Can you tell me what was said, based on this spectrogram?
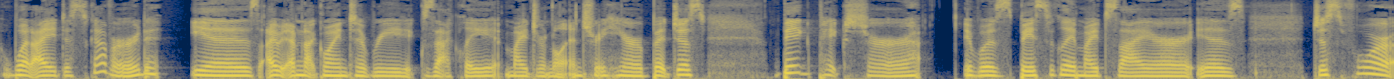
what I discovered is I, am not going to read exactly my journal entry here, but just big picture, it was basically my desire is just for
